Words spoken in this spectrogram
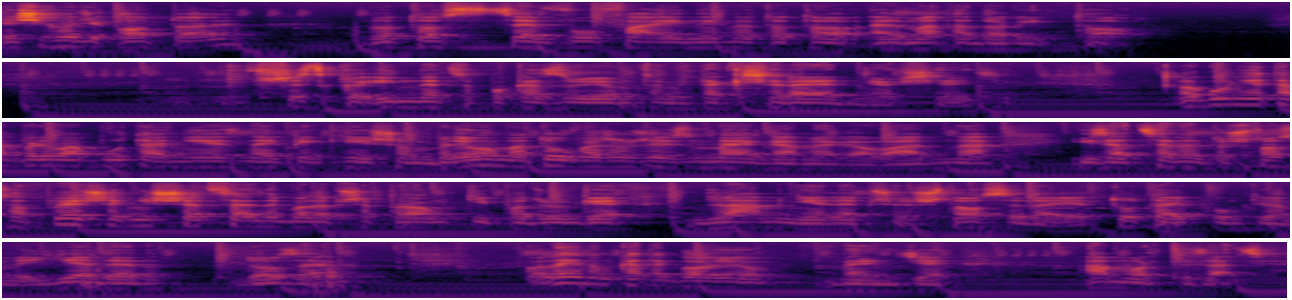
Jeśli chodzi o to, no to z CW fajnych, no to to El Matador i to. Wszystko inne, co pokazują, to mi tak średnio siedzi. Ogólnie ta bryła buta nie jest najpiękniejszą bryłą, a tu uważam, że jest mega, mega ładna i za cenę do sztosa, po pierwsze niższe ceny, bo lepsze promki, po drugie dla mnie lepsze sztosy, daję tutaj punkt, mamy 1 do 0. Kolejną kategorią będzie amortyzacja.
